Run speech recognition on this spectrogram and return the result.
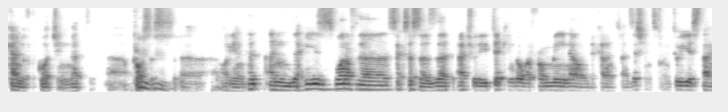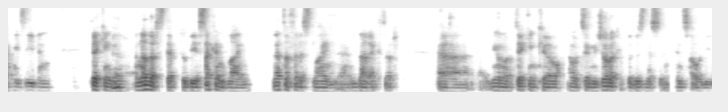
kind of coaching, not uh, process mm-hmm. uh, oriented. And he's one of the successors that actually taking over from me now in the current transition. So in two years' time, he's even taking a, another step to be a second line, not a first line uh, director. Uh, you know, taking care of, I would say, majority of the business in, in Saudi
